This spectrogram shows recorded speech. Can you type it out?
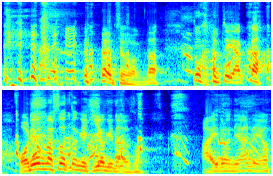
죄송합니다. 또 갑자기 약간 어려운 말 썼던 게 기억이 나서 아이러니하네요.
